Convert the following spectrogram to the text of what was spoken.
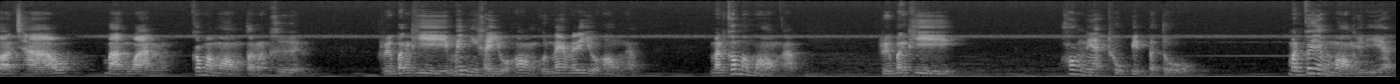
ตอนเช้า บางวันก็มามองตอนกลางคืน หรือบางทีไม่มีใครอยู่ห้อง คุณแม่ไม่ได้อยู่ห้องครับ มันก็มามองครับ หรือบางที ห้องเนี้ยถูกปิดประตู มันก็ยังมองอยู่ดีครับ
